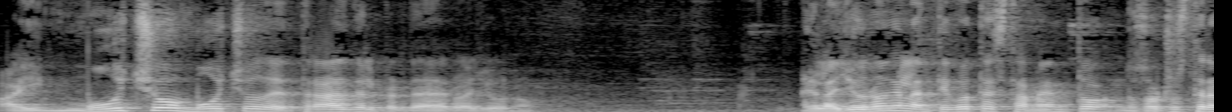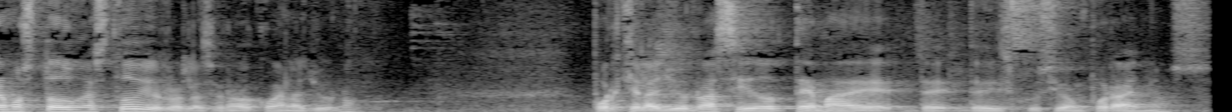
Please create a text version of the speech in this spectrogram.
Hay mucho, mucho detrás del verdadero ayuno. El ayuno en el Antiguo Testamento, nosotros tenemos todo un estudio relacionado con el ayuno porque el ayuno ha sido tema de, discusión por años.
